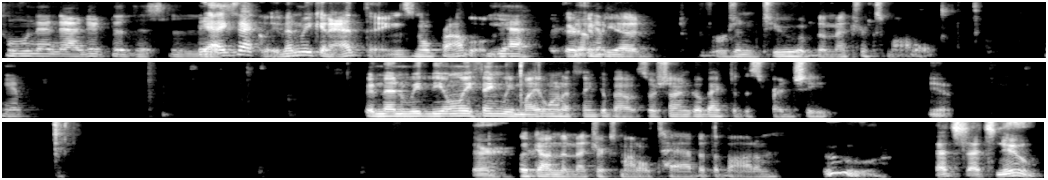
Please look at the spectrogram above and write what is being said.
soon and added to this list. Yeah, exactly. Then we can add things, no problem. Yeah, Like there Yep. can be a version two of the metrics model. yep, And then we, the only thing we might want to think about, so Sean, go back to the spreadsheet. Yep. There. Click on the metrics model tab at the bottom. Ooh, that's, that's new.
